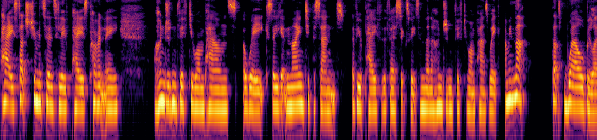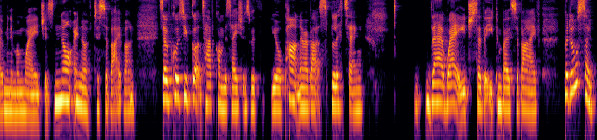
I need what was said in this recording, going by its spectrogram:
pay, statutory maternity leave pay is currently £151 a week. So you get 90% of your pay for the first six weeks and then £151 a week. I mean, that that's well below minimum wage. It's not enough to survive on. So, of course, you've got to have conversations with your partner about splitting their wage so that you can both survive. But also,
